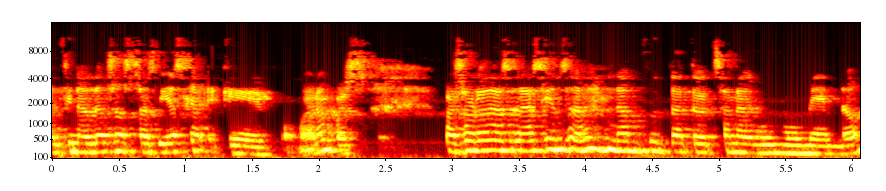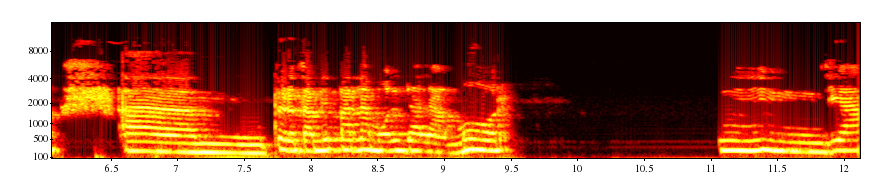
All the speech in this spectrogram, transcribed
al final dels nostres dies que, que bueno, pues, per sort de desgràcia ens hem d'enfrontar tots en algun moment, no? Um, però també parla molt de l'amor. Mm, hi ha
